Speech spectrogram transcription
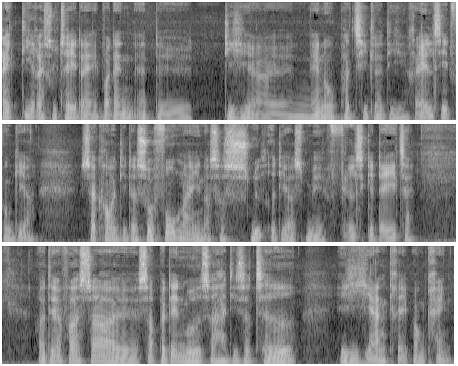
rigtige resultater af, hvordan at øh, de her øh, nanopartikler, de reelt set fungerer, så kommer de der sofoner ind, og så snyder de os med falske data. Og derfor så, øh, så på den måde, så har de så taget et jerngreb omkring,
